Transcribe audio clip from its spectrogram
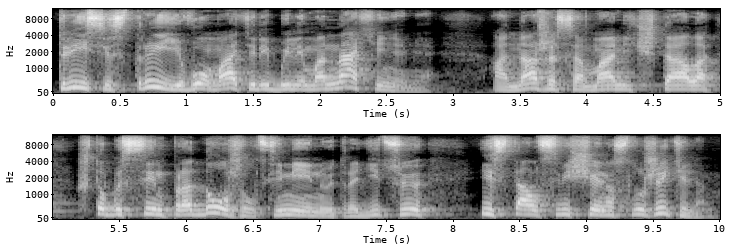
Три сестры его матери были монахинями. Она же сама мечтала, чтобы сын продолжил семейную традицию и стал священнослужителем.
